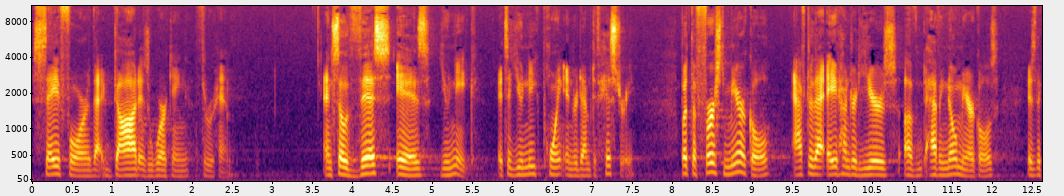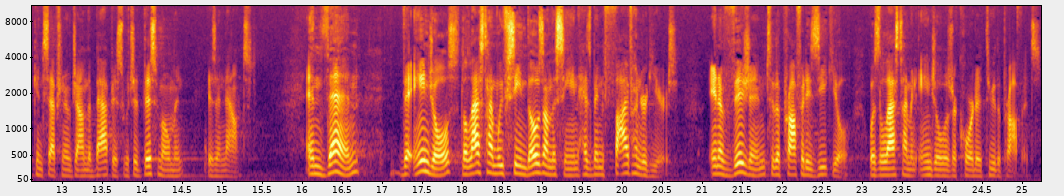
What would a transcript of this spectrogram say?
save for that God is working through him. And so this is unique. It's a unique point in redemptive history. But the first miracle, after that 800 years of having no miracles, is the conception of John the Baptist, which at this moment is announced. And then the angels, the last time we've seen those on the scene has been 500 years in a vision to the prophet Ezekiel was the last time an angel was recorded through the prophets.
